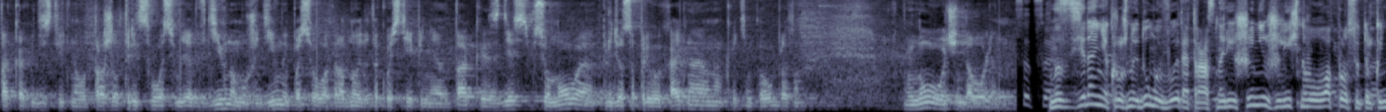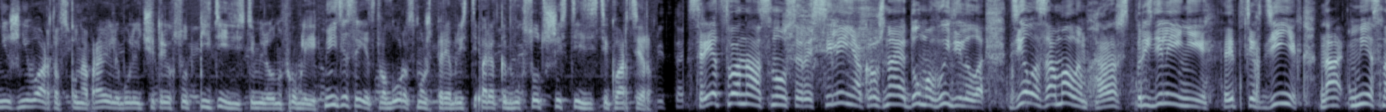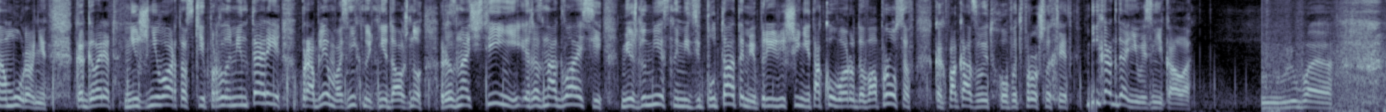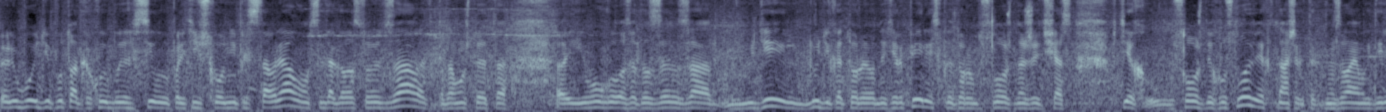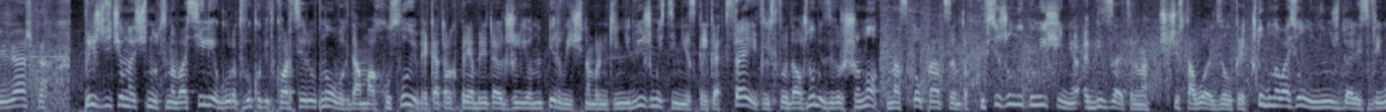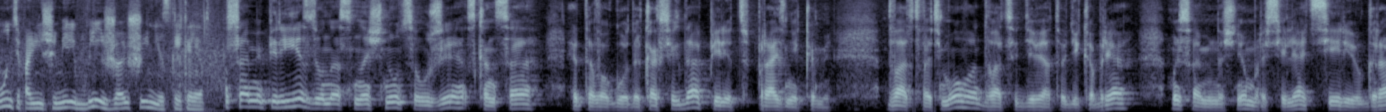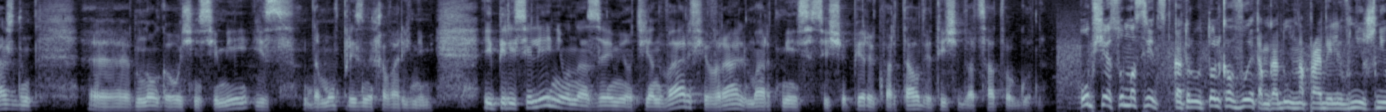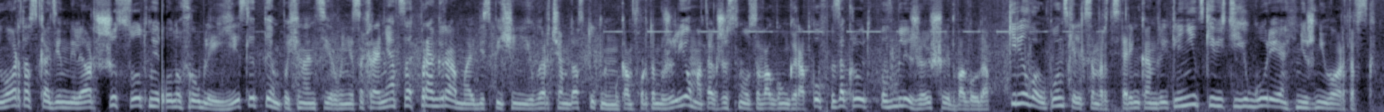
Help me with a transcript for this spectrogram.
так как действительно вот прожил 38 лет в Дивном, уже дивный поселок, родной до такой степени. Так здесь все новое, придется привыкать, наверное, каким-то образом. Ну, очень доволен. На заседание окружной думы в этот раз на решение жилищного вопроса только Нижневартовску направили более 450 миллионов рублей. На эти средства город сможет приобрести порядка 260 квартир. Средства на снос и расселение окружная дума выделила. Дело за малым о распределении этих денег на местном уровне. Как говорят нижневартовские парламентарии, проблем возникнуть не должно. Разночтений и разногласий между местными депутатами при решении такого рода вопросов, как показывает опыт прошлых лет, никогда никогда не возникало. Любая, любой депутат, какую бы силу политическую он не представлял, он всегда голосует за, это, потому что это э, его голос это за, за людей, люди, которые натерпелись, которым сложно жить сейчас в тех сложных условиях, наших так называемых деревяшках. Прежде чем начнутся новоселье, город выкупит квартиры в новых домах. Условий, при которых приобретают жилье на первичном рынке недвижимости, несколько. Строительство должно быть завершено на 100%. И все жилые помещения обязательно с чистовой отделкой, чтобы новоселы не нуждались в ремонте по меньшей мере ближайшие несколько лет. Сами переезды у нас начнутся уже с конца этого года. Как всегда, перед праздниками. 28-29 декабря мы с вами начнем расселять серию граждан, э, много очень семей из домов, признанных аварийными. И переселение у нас займет январь, февраль, март месяц, еще первый квартал 2020 года. Общая сумма средств, которую только в этом году направили в Нижневартовск, 1 миллиард 600 миллионов рублей. Если темпы финансирования сохранятся, программы обеспечения югорчан доступным и комфортным жильем, а также сноса вагон городков закроют в ближайшие два года. Кирилл Волконский, Александр Титаренко, Андрей Клиницкий, Вести Югория, Нижневартовск.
